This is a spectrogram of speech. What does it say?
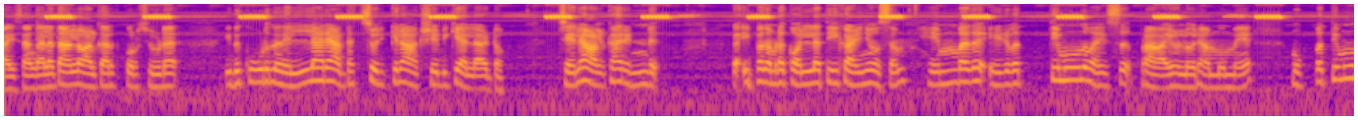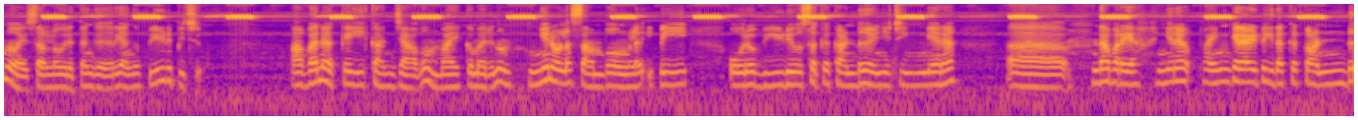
വയസ്സാം കാലത്താണല്ലോ ആൾക്കാർക്ക് കുറച്ചുകൂടെ ഇത് കൂടുന്നത്. എല്ലാവരെയും അടച്ചൊരിക്കലും ആക്ഷേപിക്കുകയല്ല കേട്ടോ. ചില ആൾക്കാരുണ്ട്. ഇപ്പം നമ്മുടെ കൊല്ലത്ത് ഈ കഴിഞ്ഞ ദിവസം എൺപത് എഴുപത്തി മൂന്ന് വയസ്സ് പ്രായമുള്ള ഒരു അമ്മുമ്മയെ മുപ്പത്തിമൂന്ന് വയസ്സുള്ള ഒരുത്തൻ കയറി അങ്ങ് പീഡിപ്പിച്ചു. അവനൊക്കെ ഈ കഞ്ചാവും മയക്കുമരുന്നും ഇങ്ങനെയുള്ള സംഭവങ്ങൾ ഇപ്പം ഈ ഓരോ വീഡിയോസൊക്കെ കണ്ടു കഴിഞ്ഞിട്ട് ഇങ്ങനെ എന്താ പറയുക ഇങ്ങനെ ഭയങ്കരമായിട്ട് ഇതൊക്കെ കണ്ട്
